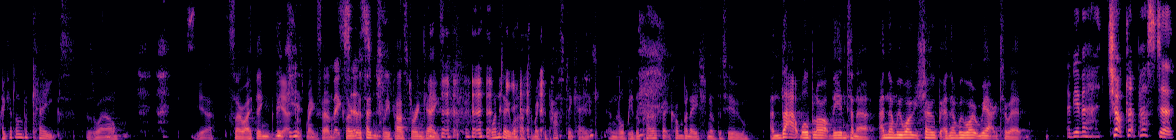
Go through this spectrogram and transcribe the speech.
I get a lot of cakes as well. Yeah, so I think yeah, it does make sense. makes so sense. essentially, pasta and cakes. One day we'll have to make a pasta cake, and it'll be the perfect combination of the two, and that will blow up the internet. And then we won't show, and then we won't react to it. Have you ever had chocolate pasta?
